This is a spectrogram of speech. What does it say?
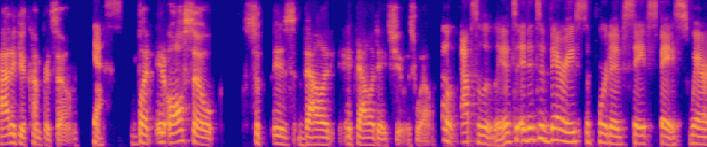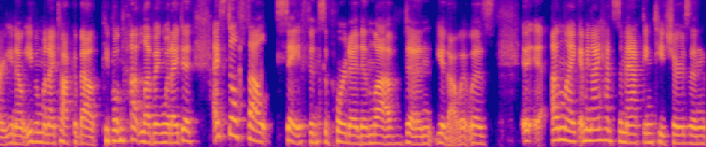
out of your comfort zone. Yes. But it also is valid it validates you as well. Oh absolutely. It's it, it's a very supportive safe space where you know even when i talk about people not loving what i did i still felt safe and supported and loved and you know it was it, unlike i mean i had some acting teachers in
